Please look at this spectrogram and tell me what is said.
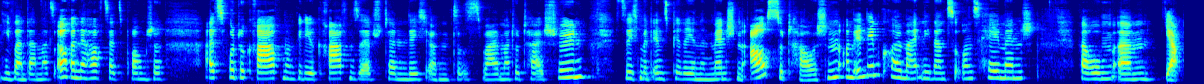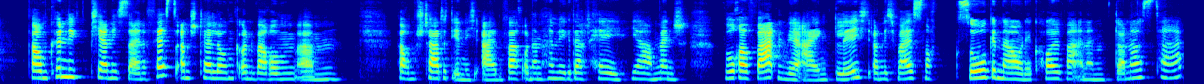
die waren damals auch in der Hochzeitsbranche als Fotografen und Videografen selbstständig und es war immer total schön, sich mit inspirierenden Menschen auszutauschen. Und in dem Call meinten die dann zu uns: Hey Mensch, warum, ähm, ja, warum kündigt Pierre nicht seine Festanstellung und warum ähm, warum startet ihr nicht einfach? Und dann haben wir gedacht, hey, ja, Mensch, worauf warten wir eigentlich? Und ich weiß noch so genau, der Call war an einem Donnerstag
